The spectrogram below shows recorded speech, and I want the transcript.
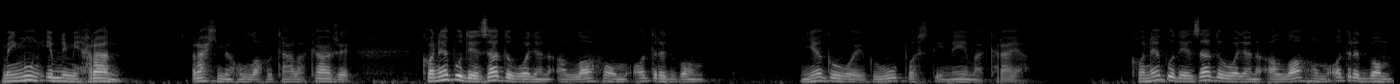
Mejmun ibn Mihran, rahimehullahu ta'ala, kaže ko ne bude zadovoljan Allahom odredbom, njegovoj gluposti nema kraja. Ko ne bude zadovoljan Allahom odredbom,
